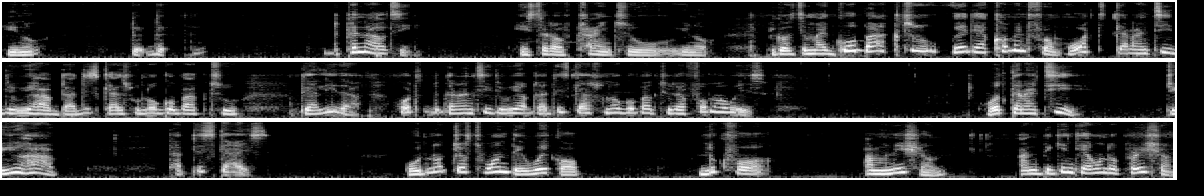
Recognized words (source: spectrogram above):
you know, the, the, the penalty instead of trying to, you know, because they might go back to where they are coming from. What guarantee do we have that these guys will not go back to their leader? What guarantee do we have that these guys will not go back to their former ways? What guarantee do you have that these guys would not just one day wake up, look for ammunition, and begin their own operation?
